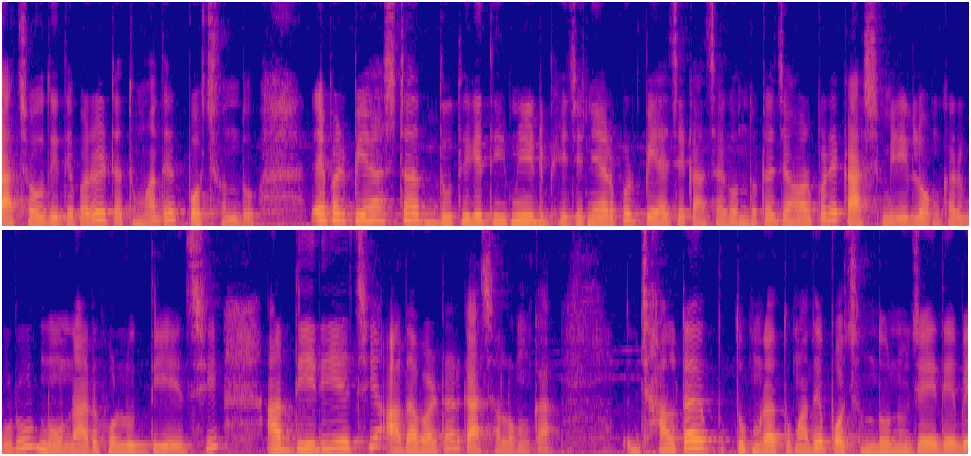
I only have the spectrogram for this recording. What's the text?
কাঁচাও দিতে পারো, এটা তোমাদের পছন্দ। এবার পেঁয়াজটা দু থেকে তিন মিনিট ভেজে নেওয়ার পর পেঁয়াজের কাঁচা গন্ধটা যাওয়ার পরে কাশ্মীরি লঙ্কার গুঁড়ো, নুন আর হলুদ দিয়েছি। আর দিয়ে দিয়েছি আদা বাটার কাঁচা লঙ্কা। ঝালটা তোমরা তোমাদের পছন্দ অনুযায়ী দেবে,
